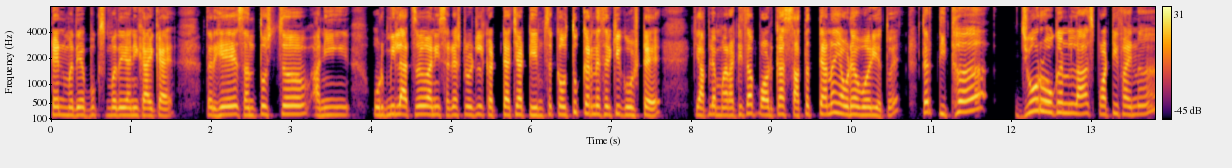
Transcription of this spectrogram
टेनमध्ये बुक्समध्ये आणि काय काय. तर हे संतोषचं आणि उर्मिलाचं आणि सगळ्या स्टोरी टेल कट्ट्याच्या टीमचं कौतुक करण्यासारखी गोष्ट आहे की आपल्या मराठीचा पॉडकास्ट सातत्यानं एवढ्या वर येतोय. तर तिथं जो रोगनला स्पॉटीफायनं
